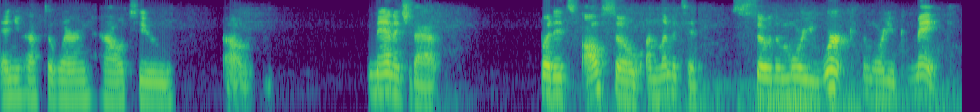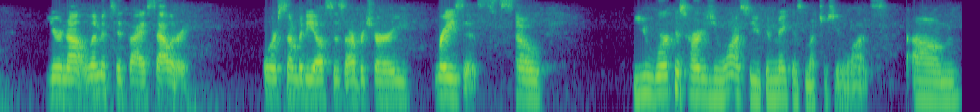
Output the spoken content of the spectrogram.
and you have to learn how to um, manage that, but it's also unlimited. So the more you work, the more you can make. You're not limited by a salary or somebody else's arbitrary raises. So you work as hard as you want so you can make as much as you want. Um,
